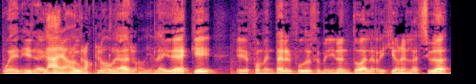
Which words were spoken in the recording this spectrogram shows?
pueden ir a Claro, a club. otros clubes, Claro, obviamente. la idea es que eh, fomentar el fútbol femenino en toda la región, en la ciudad.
